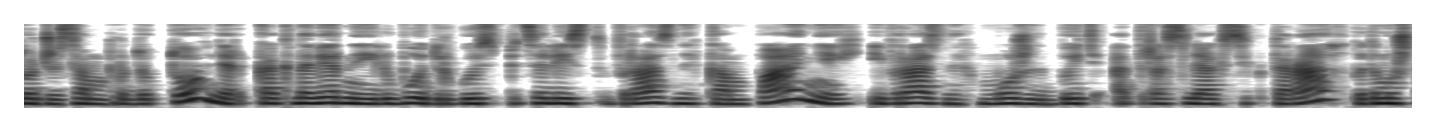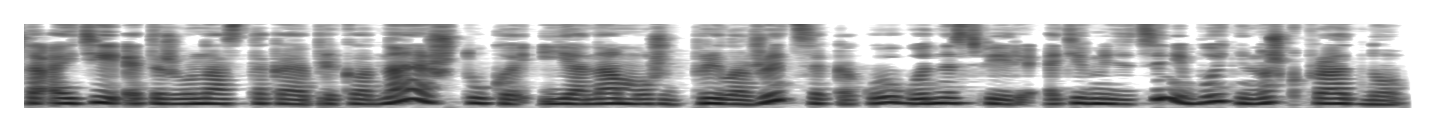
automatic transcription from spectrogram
тот же самый продуктовнер, как, наверное, и любой другой специалист в разных компаниях и в разных, может быть, отраслях, секторах, потому что IT — это же у нас такая прикладная штука, и она может приложиться к какой угодно сфере. IT в медицине будет немножко про одно,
